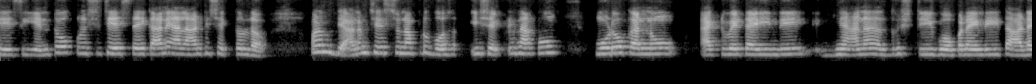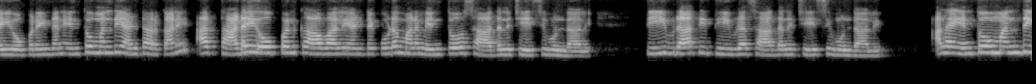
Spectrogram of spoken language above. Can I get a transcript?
చేసి ఎంతో కృషి చేస్తే కానీ అలాంటి శక్తులు రావు. మనం ధ్యానం చేస్తున్నప్పుడు ఈ శక్తి నాకు మూడో కన్ను యాక్టివేట్ అయ్యింది జ్ఞాన దృష్టి ఓపెన్ అయింది తాడై ఓపెన్ అయింది అని ఎంతో మంది అంటారు. కానీ ఆ తాడై ఓపెన్ కావాలి అంటే కూడా మనం ఎంతో సాధన చేసి ఉండాలి. తీవ్రాతి తీవ్ర సాధన చేసి ఉండాలి. అలా ఎంతో మంది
